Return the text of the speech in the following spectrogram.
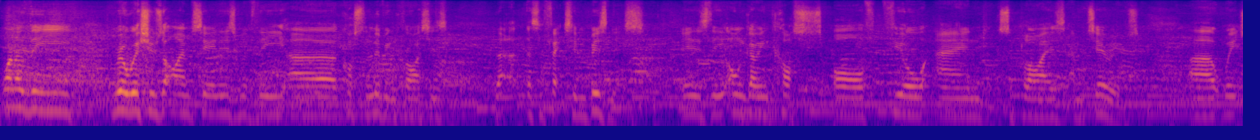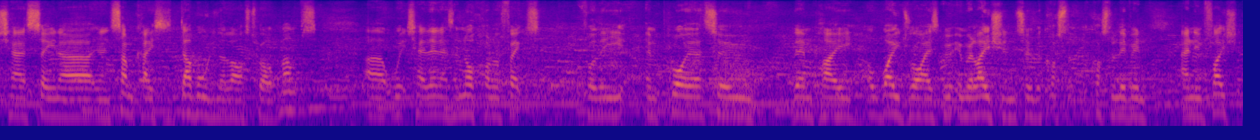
One of the real issues that I'm seeing is with the uh, cost of living crisis that, that's affecting business is the ongoing costs of fuel and supplies and materials, uh, which has seen, uh, in some cases, doubled in the last 12 months, uh, which then has a knock-on effect for the employer to then pay a wage rise in relation to the cost of, the cost of living and inflation.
